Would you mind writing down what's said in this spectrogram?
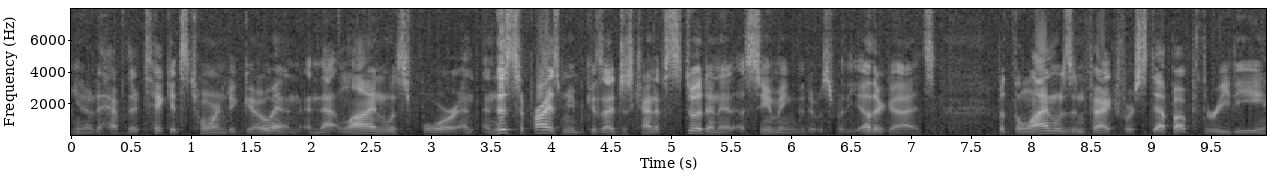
you know, to have their tickets torn to go in, and that line was for, and, and this surprised me because I just kind of stood in it, assuming that it was for the other guys, but the line was in fact for Step Up 3D,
